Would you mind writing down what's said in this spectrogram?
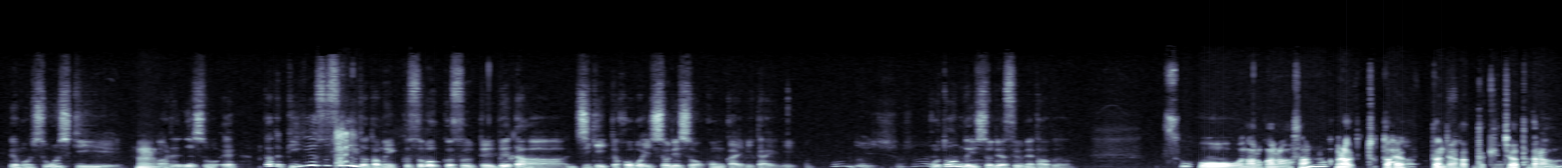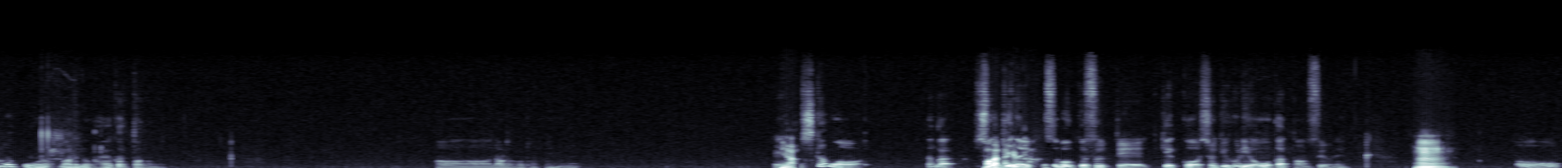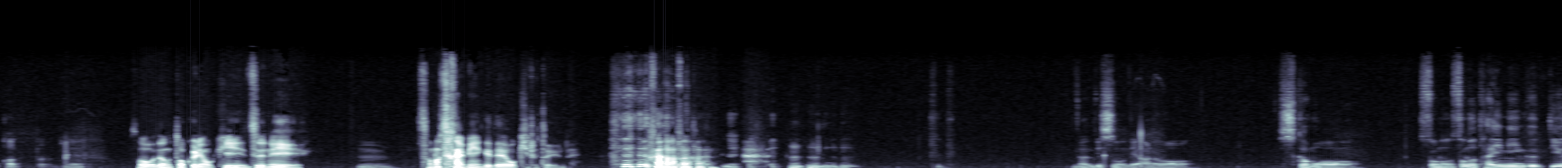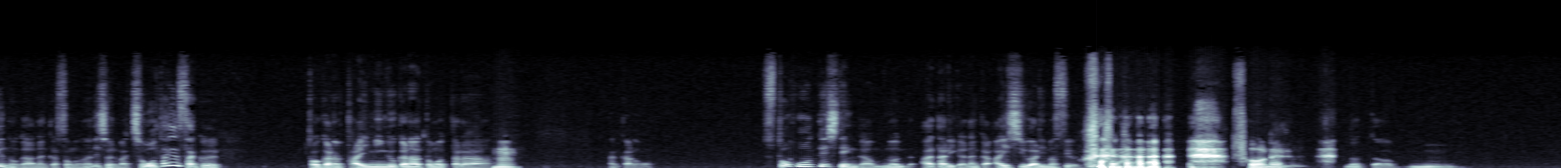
でも正直、うんあ。れでしょえ？だって PS3 と多分 XBOX って出た時期ってほぼ一緒でしょ今回みたいに。ほとんど一緒じゃないほとんど一緒ですよね、多分。そうなのかな。360はちょっと早かったんじゃなかったっけ？違ったかな。360のが早かったのああ、なるほどね。えいやしかも、なんか、わ初期の XBOX って結構初期不良多かったんですよね。うん。そう多かったねそう、でも特に起きずに、うん。そのタイミングで起きるというね。なんでしょうね、あの、しかも、その、そのタイミングっていうのが、なんかその、なんでしょうね、まあ、超大作とかのタイミングかなと思ったら、うん。なんかあの、スト4って視点が、のあたりがなんか哀愁ありますよね。そうね。なんか、うん。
